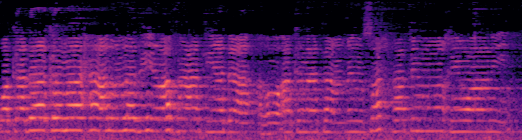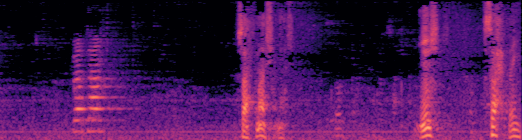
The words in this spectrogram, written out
وكذاك ما حال الذي رفعت يداه أكلة من صحفة وخوان. فتم صح ماشي ماشي. إيش؟ صح اي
